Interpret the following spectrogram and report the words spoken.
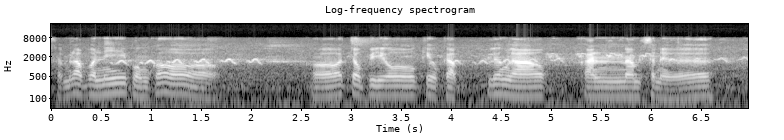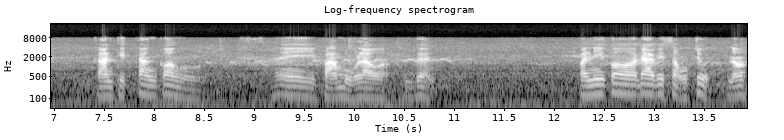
สำหรับวันนี้ผมก็ขอจบวิดีโอเกี่ยวกับเรื่องราวการนำเสนอ การติดตั้งกล้องให้ฟาร์มหมูเราเพื่อนวันนี้ก็ได้ไปสองจุดเนาะ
